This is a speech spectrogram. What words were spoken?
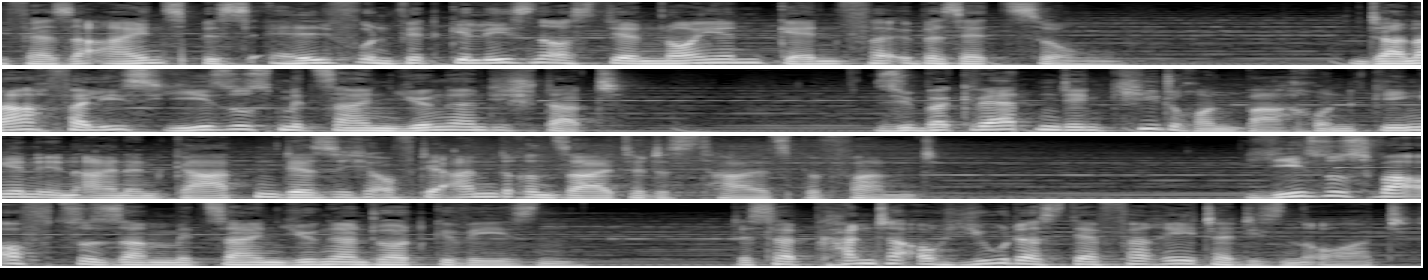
die Verse 1 bis 11 und wird gelesen aus der neuen Genfer Übersetzung. Danach verließ Jesus mit seinen Jüngern die Stadt. Sie überquerten den Kidronbach und gingen in einen Garten, der sich auf der anderen Seite des Tals befand. Jesus war oft zusammen mit seinen Jüngern dort gewesen. Deshalb kannte auch Judas der Verräter diesen Ort.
